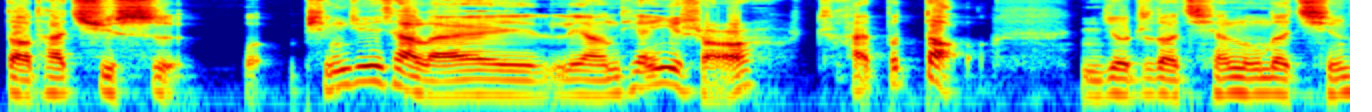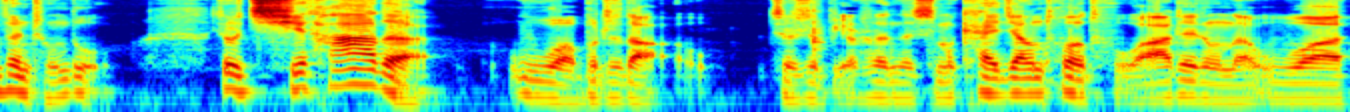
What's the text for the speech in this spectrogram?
到他去世，我平均下来两天一首还不到，你就知道乾隆的勤奋程度。就是其他的我不知道，就是比如说那什么开疆拓土啊这种的，我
